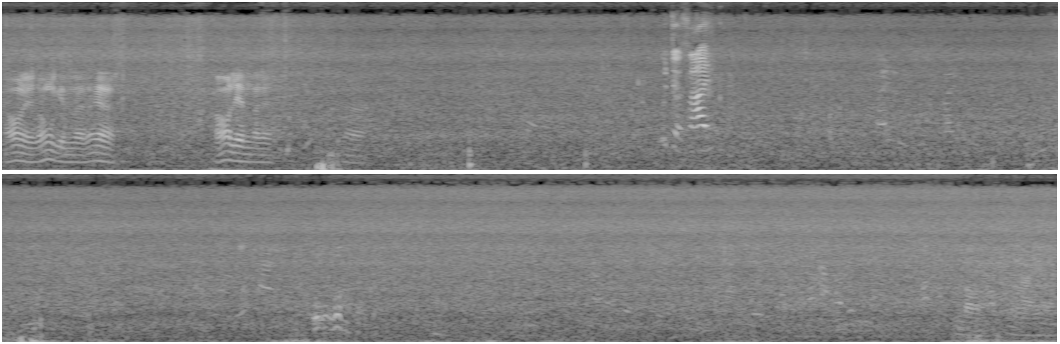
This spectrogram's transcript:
เอาเลยต้องเรียนเลยนะเอาเรียนเลยอ่าใช่ใช่รออะไร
